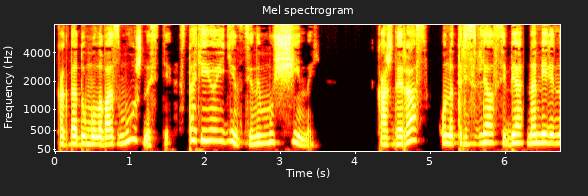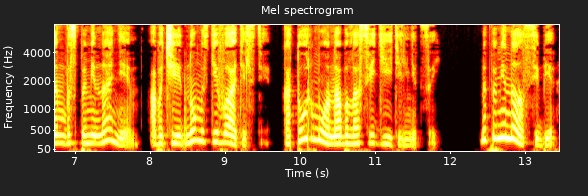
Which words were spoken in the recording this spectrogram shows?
когда думал о возможности стать ее единственным мужчиной. Каждый раз он отрезвлял себя намеренным воспоминанием об очередном издевательстве, которому она была свидетельницей. Напоминал себе,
